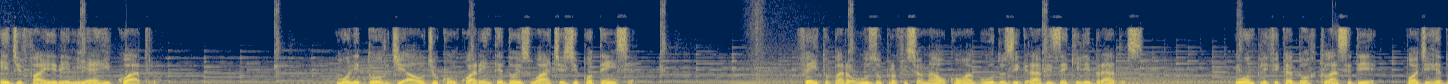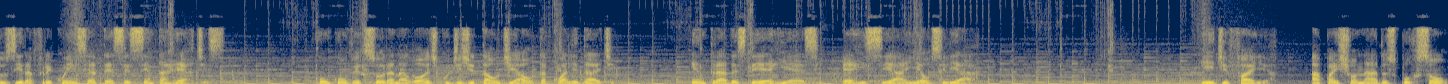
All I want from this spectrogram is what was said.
Edifier MR4 Monitor de áudio com 42 watts de potência. Feito para uso profissional com agudos e graves equilibrados. O amplificador classe D pode reduzir a frequência até 60 Hz. Com conversor analógico digital de alta qualidade. Entradas TRS, RCA e auxiliar. Edifier. Apaixonados por som.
